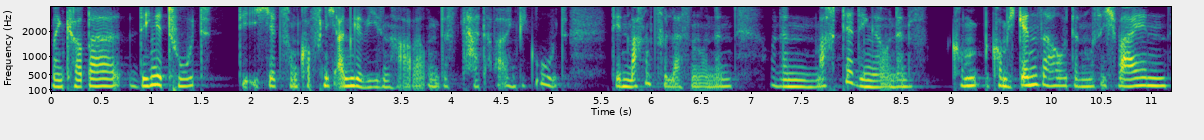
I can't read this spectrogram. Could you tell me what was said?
mein Körper Dinge tut, die ich jetzt vom Kopf nicht angewiesen habe. Und das tat aber irgendwie gut, den machen zu lassen. Und dann, und dann macht der Dinge und dann komm, bekomme ich Gänsehaut, dann muss ich weinen,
